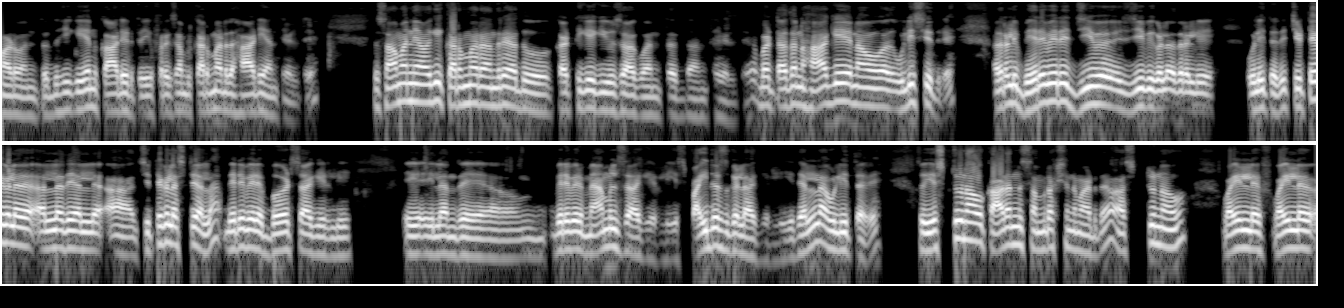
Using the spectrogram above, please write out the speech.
ಮಾಡುವಂಥದ್ದು. ಹೀಗೆ ಏನು ಕಾಡಿರ್ತದೆ. ಫಾರ್ ಎಕ್ಸಾಂಪಲ್ ಕರ್ಮರದ ಹಾಡಿ ಅಂತ ಹೇಳ್ತೇವೆ ಸಾಮಾನ್ಯವಾಗಿ ಕರ್ಮರ ಅಂದ್ರೆ ಅದು ಕಟ್ಟಿಗೆಗೆ ಯೂಸ್ ಆಗುವಂಥದ್ದು ಅಂತ ಹೇಳ್ತೇವೆ. ಬಟ್ ಅದನ್ನು ಹಾಗೆ ನಾವು ಉಳಿಸಿದ್ರೆ ಅದರಲ್ಲಿ ಬೇರೆ ಬೇರೆ ಜೀವ, ಜೀವಿಗಳು ಅದರಲ್ಲಿ ಉಳಿತದೆ. ಚಿಟ್ಟೆಗಳ ಅಲ್ಲದೆ ಅಲ್ಲ ಚಿಟ್ಟೆಗಳಷ್ಟೇ ಅಲ್ಲ, ಬೇರೆ ಬೇರೆ ಬರ್ಡ್ಸ್ ಆಗಿರಲಿ ಇಲ್ಲಾಂದ್ರೆ ಬೇರೆ ಬೇರೆ ಮ್ಯಾಮಲ್ಸ್ ಆಗಿರಲಿ ಸ್ಪೈಡರ್ಸ್ ಗಳಾಗಿರ್ಲಿ, ಇದೆಲ್ಲ ಉಳಿತವೆ. ಸೊ ಎಷ್ಟು ನಾವು ಕಾಡನ್ನು ಸಂರಕ್ಷಣೆ ಮಾಡಿದೆ ಅಷ್ಟು ನಾವು ವೈಲ್ಡ್ ಲೈಫ್ ವೈಲ್ಡ್ ಲೈಫ್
